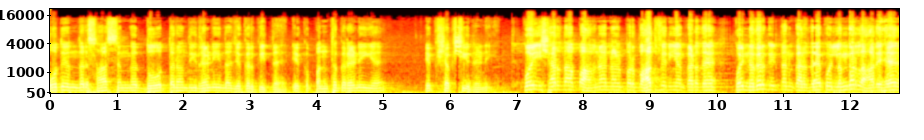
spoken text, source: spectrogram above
ਉਹਦੇ ਅੰਦਰ ਸਾਧ ਸੰਗਤ ਦੋ ਤਰ੍ਹਾਂ ਦੀ ਰਹਿਣੀ ਦਾ ਜ਼ਿਕਰ ਕੀਤਾ ਹੈ। ਇੱਕ ਪੰਥਕ ਰਹਿਣੀ ਹੈ, ਇੱਕ ਸ਼ਖਸੀ ਰਹਿਣੀ ਕੋਈ ਸ਼ਰਧਾ ਭਾਵਨਾ ਨਾਲ ਪ੍ਰਭਾਤ ਫੇਰੀਆਂ ਕੱਢਦਾ ਕੋਈ ਨਗਰ ਕੀਰਤਨ ਕਰਦਾ ਕੋਈ ਲੰਗਰ ਲਾ ਰਿਹਾ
